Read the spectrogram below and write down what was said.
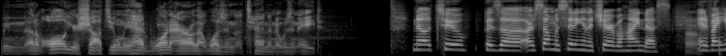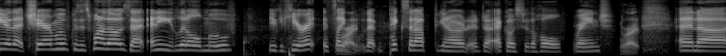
I mean, out of all your shots, you only had one arrow that wasn't a 10, and it was an 8. No, two, because uh, our son was sitting in the chair behind us, Oh. and if I hear that chair move, because it's one of those that any little move, you could hear it. It's like Right. that picks it up. You know, it uh, echoes through the whole range. Right. and uh,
